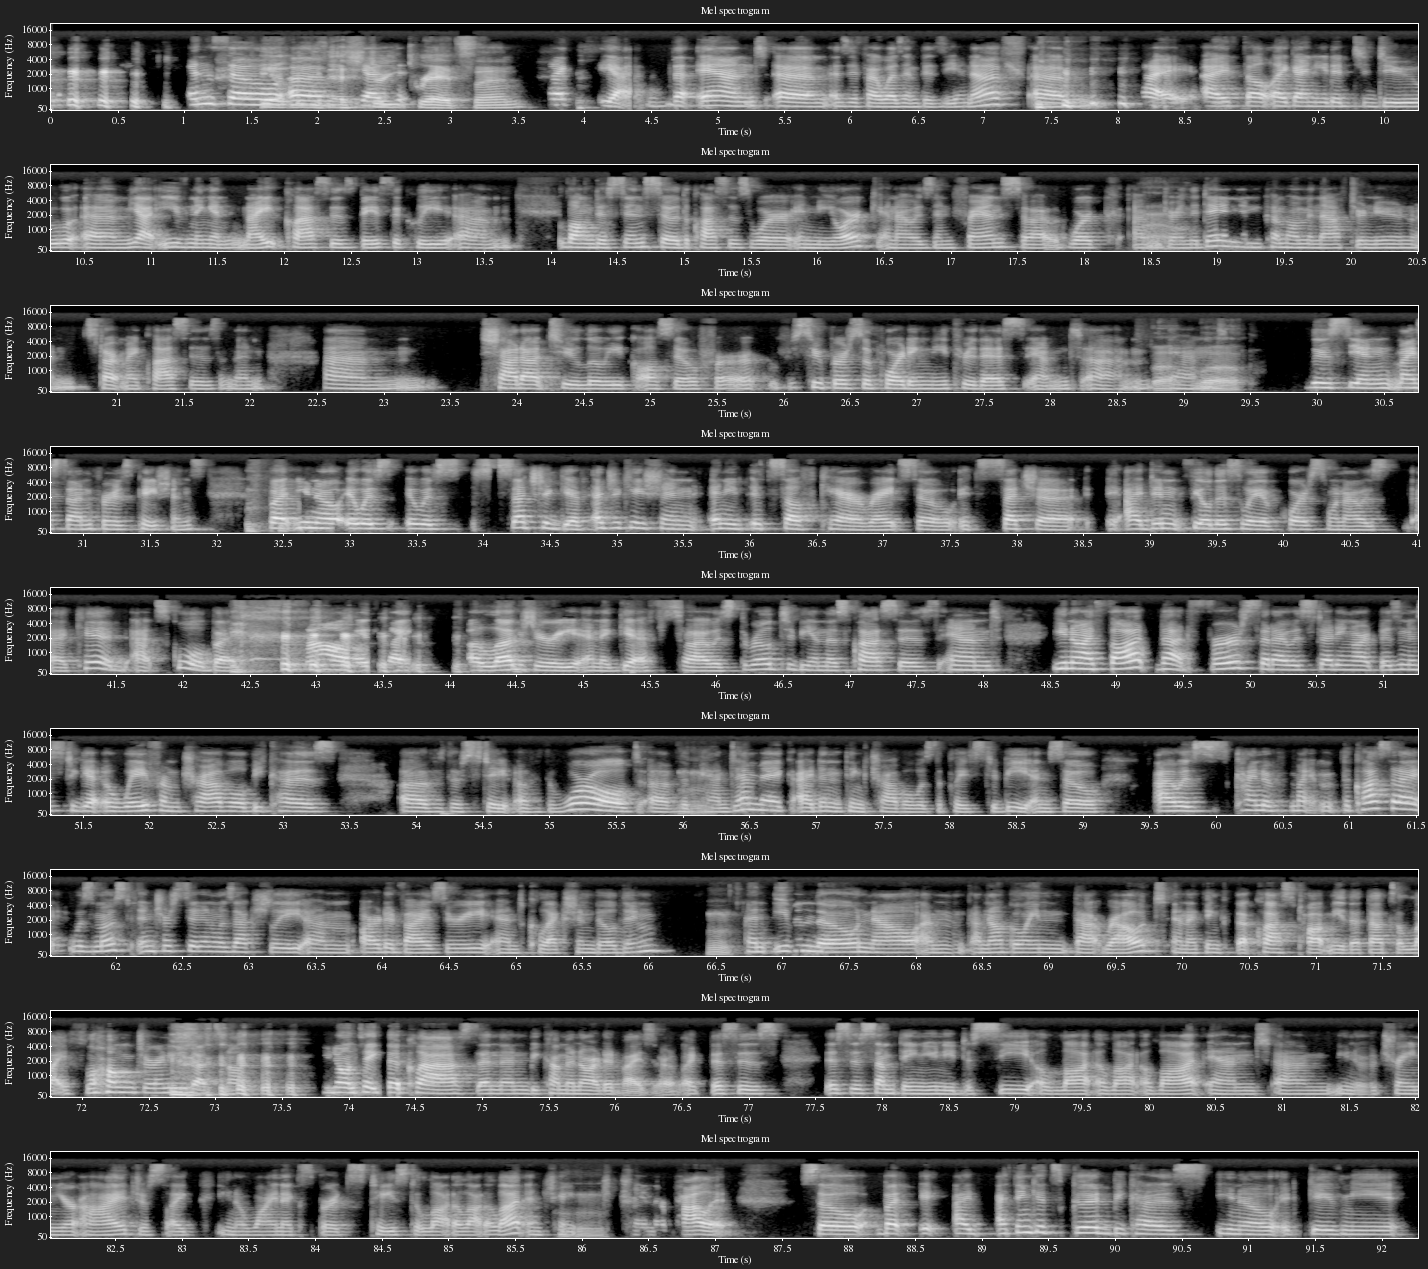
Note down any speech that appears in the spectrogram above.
and so um, that street yeah, cred, son. Like yeah, the, and um, as if I wasn't busy enough, um, I I felt like I needed to do um, yeah evening and night classes, basically um, long distance. So the classes were in New York, and I was in France. So I would work um, wow. during the day and then come home in the afternoon and start my classes, and then um, shout out to Loic also for super supporting me through this and um, and Lucien, my son, for his patience. But you know, it was it was such a gift. Education, any it's self care, right? So it's such a. I didn't feel this way, of course, when I was a kid at school, but now it's like a luxury and a gift. So I was thrilled to be in those classes and you know, I thought that first that I was studying art business to get away from travel because of the state of the world, of the mm. pandemic. I didn't think travel was the place to be. And so I was kind of my the class that I was most interested in was actually um, art advisory and collection building. Mm. And even though now I'm I'm not going that route, and I think that class taught me that that's a lifelong journey. That's not you don't take the class and then become an art advisor. Like this is this is something you need to see a lot a lot a lot and um, you know train your eye just like you know wine experts taste a lot a lot a lot and change mm-hmm. train their palate so but it, i i think it's good because you know it gave me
